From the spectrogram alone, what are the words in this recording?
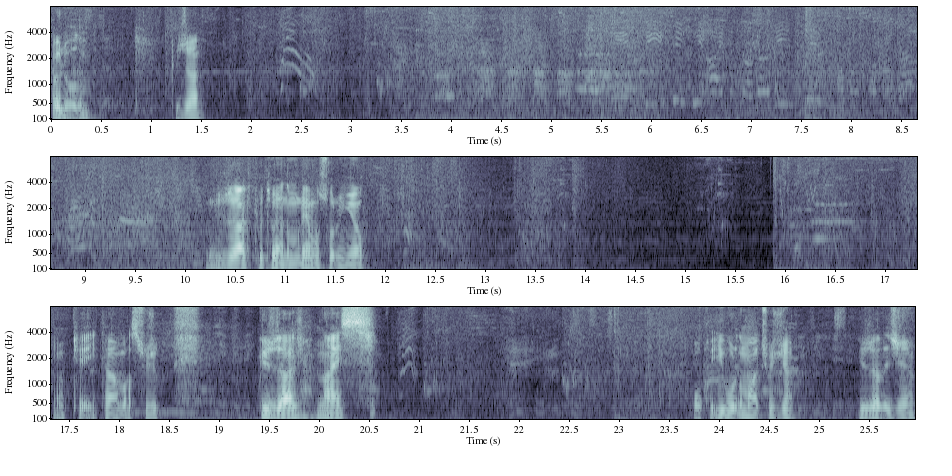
Öyle oğlum. Güzel. Güzel. Kötü oynadım buraya ama sorun yok. Okey. Tamam bas çocuk. Güzel. Nice. Oh iyi vurdum ha çocuğa. Güzel acı.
